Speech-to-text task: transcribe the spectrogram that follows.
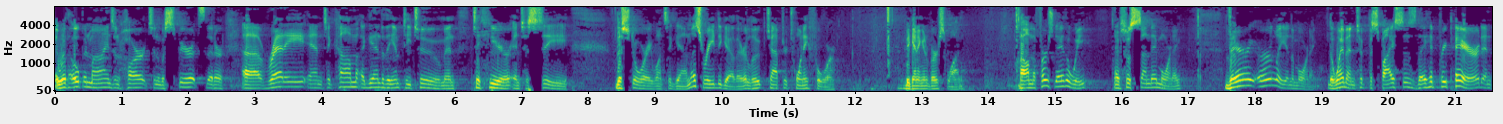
with open minds and hearts and with spirits that are uh, ready and to come again to the empty tomb and to hear and to see the story once again. Let's read together Luke chapter 24 beginning in verse 1. On the first day of the week, this was Sunday morning, very early in the morning, the women took the spices they had prepared and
